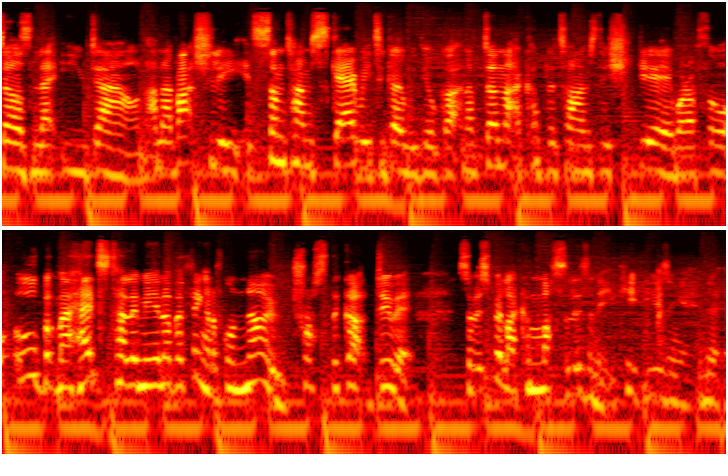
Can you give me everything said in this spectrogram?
does let you down. And I've actually, it's sometimes scary to go with your gut. And I've done that a couple of times this year where I thought, oh, but my head's telling me another thing. And I've gone, no, trust the gut, do it. So it's a bit like a muscle, isn't it? You keep using it and it,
